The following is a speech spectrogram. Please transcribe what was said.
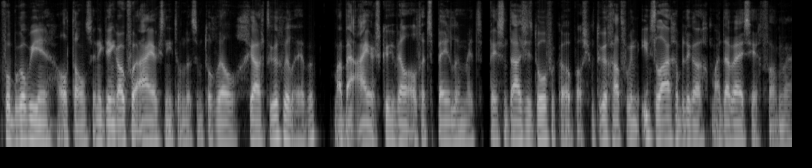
voor Bobby eh, althans. En ik denk ook voor Ajax niet, omdat ze hem toch wel graag terug willen hebben. Maar bij Ajax kun je wel altijd spelen met percentages doorverkopen. Als je hem terug gaat voor een iets lager bedrag, maar daarbij zegt van eh,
